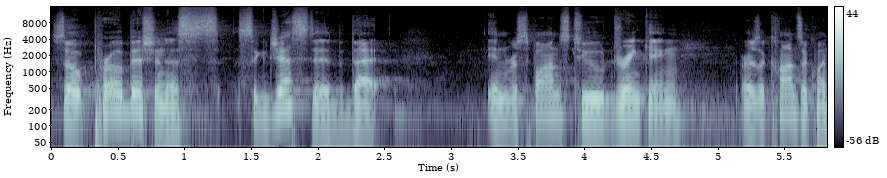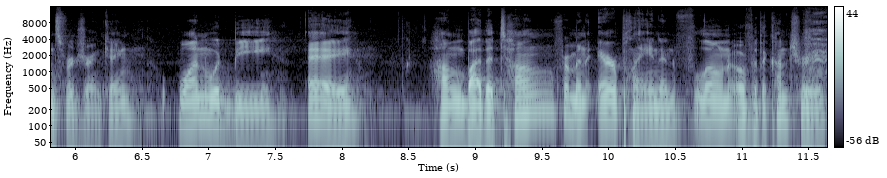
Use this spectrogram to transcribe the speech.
So, prohibitionists suggested that in response to drinking, or as a consequence for drinking, one would be A, hung by the tongue from an airplane and flown over the country,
